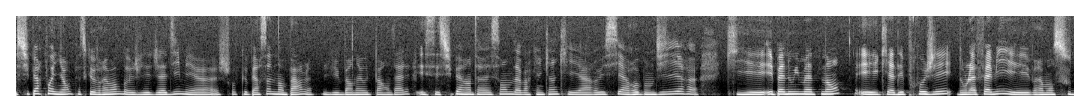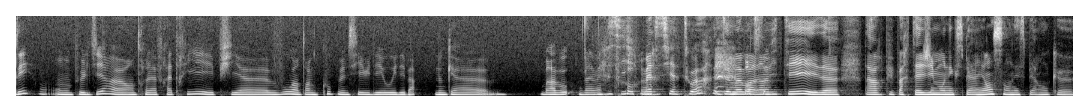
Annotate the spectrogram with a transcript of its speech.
super poignant parce que vraiment, je l'ai déjà dit, mais je trouve que personne n'en parle du burn-out parental et c'est super intéressant d'avoir quelqu'un qui a réussi à rebondir, qui est épanoui maintenant et qui a des projets dont la famille est vraiment soudée, on peut le dire, entre la fratrie et puis euh, vous en tant que couple, même s'il y a eu des hauts et des bas. Donc euh, bravo. Bah, merci. merci à toi de m'avoir invité et d'avoir pu partager mon expérience en espérant que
